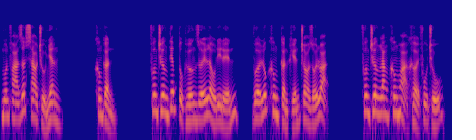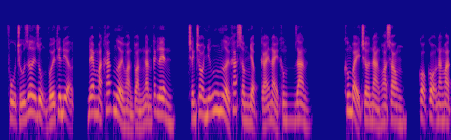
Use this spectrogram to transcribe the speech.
muốn phá rất sao chủ nhân. Không cần. Phương Trương tiếp tục hướng dưới lầu đi đến, vừa lúc không cần khiến cho rối loạn. Phương Trương lăng không hỏa khởi phụ chú, phụ chú rơi dụng với thiên địa, đem mặt khác người hoàn toàn ngăn cách lên, tránh cho những người khác xâm nhập cái này không gian. Không bảy chờ nàng hoa xong, cọ cọ nàng mặt,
